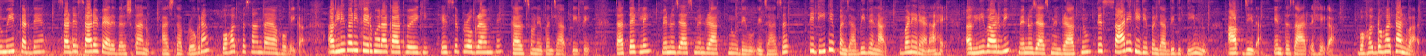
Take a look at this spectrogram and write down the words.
ਉਮੀਦ ਕਰਦੇ ਹਾਂ ਸਾਡੇ ਸਾਰੇ ਪਿਆਰੇ ਦਰਸ਼ਕਾਂ ਨੂੰ ਅੱਜ ਦਾ ਪ੍ਰੋਗਰਾਮ ਬਹੁਤ ਪਸੰਦ ਆਇਆ ਹੋਵੇਗਾ। ਅਗਲੀ ਵਾਰੀ ਫਿਰ ਮੁਲਾਕਾਤ ਹੋਏਗੀ ਇਸੇ ਪ੍ਰੋਗਰਾਮ ਤੇ ਗੱਲ ਸੁਣੇ ਪੰਜਾਬੀ ਤੇ। ਤਦ ਤੱਕ ਲਈ ਮੈਨੂੰ ਜੈਸਮਿਨ ਰਾਤ ਨੂੰ ਦਿਓ ਇਜਾਜ਼ਤ ਤੇ ਡੀਡੀ ਪੰਜਾਬੀ ਦੇ ਨਾਲ ਬਣੇ ਰਹਿਣਾ ਹੈ। ਅਗਲੀ ਵਾਰ ਵੀ ਮੈਨੂੰ ਜੈਸਮਿਨ ਰਾਤ ਨੂੰ ਤੇ ਸਾਰੀ ਡੀਡੀ ਪੰਜਾਬੀ ਦੀ ਟੀਮ ਨੂੰ ਆਪ ਜੀ ਦਾ ਇੰਤਜ਼ਾਰ ਰਹੇਗਾ। ਬਹੁਤ ਬਹੁਤ ਧੰਨਵਾਦ।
